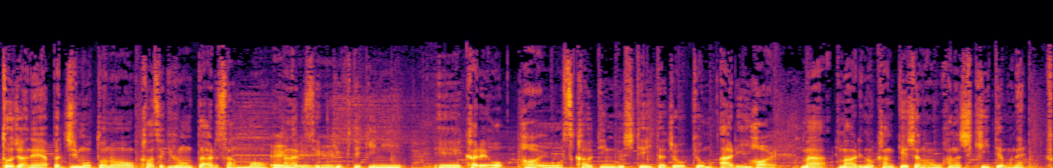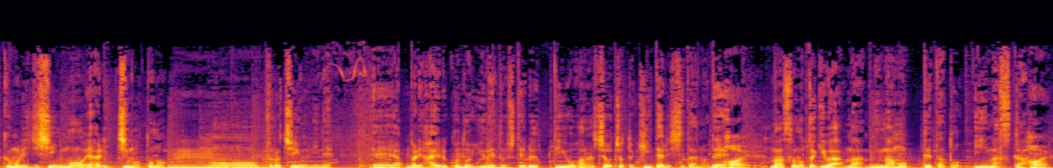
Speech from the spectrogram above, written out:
当時はねやっぱ地元の川崎フロンターレさんもかなり積極的に、えー彼を、はい。スカウティングしていた状況もあり、はい。まあ、周りの関係者のお話聞いてもね福森自身もやはり地元のプロチームにねえーやっぱり入ることを夢としてるっていうお話をちょっと聞いたりしてたので、はい。まあ、その時はまあ見守ってたと言いますか、はい。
